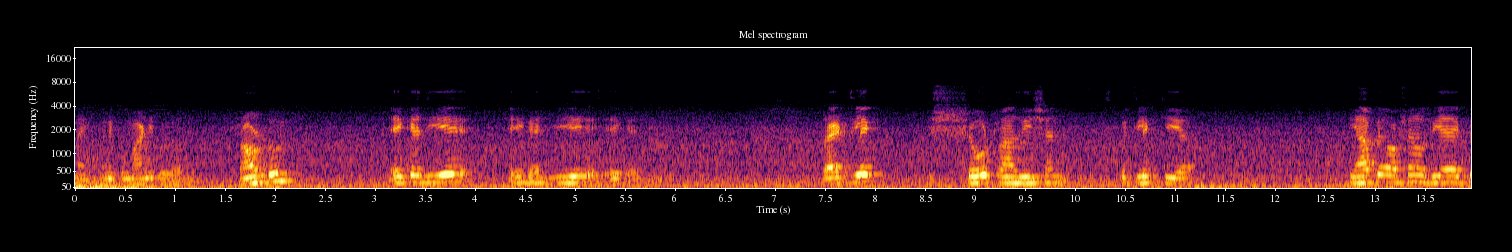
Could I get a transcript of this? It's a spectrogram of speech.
नहीं, मैंने कमांड ही कोई और राउंड टूल एक है जी एक है जी एक है जी राइट क्लिक शो ट्रांजिशन इस पर क्लिक किया। यहाँ पे ऑप्शन होती है एक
